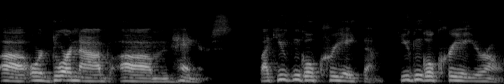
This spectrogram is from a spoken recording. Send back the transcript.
uh, or doorknob um, hangers. Like you can go create them. You can go create your own.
